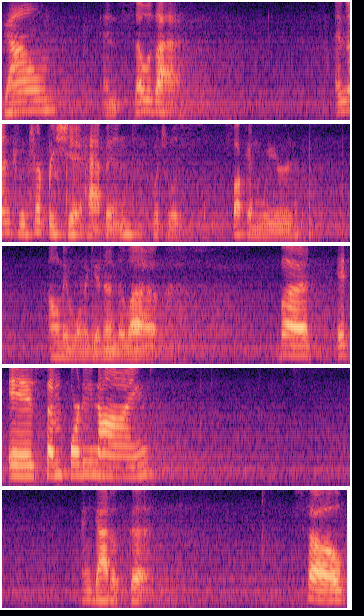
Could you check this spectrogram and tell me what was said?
gone, and so was I. And then some trippery shit happened, which was fucking weird. I don't even want to get into that. But it is 749. And God is good. So,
